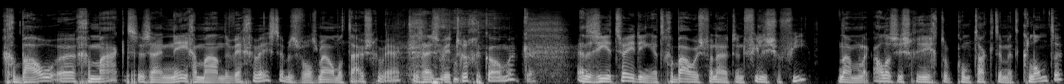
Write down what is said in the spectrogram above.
gebouw uh, gemaakt. Ze zijn negen maanden weg geweest. Hebben ze volgens mij allemaal thuis gewerkt. Dan zijn ze weer teruggekomen. Okay. En dan zie je twee dingen. Het gebouw is vanuit een filosofie. Namelijk alles is gericht op contacten met klanten.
